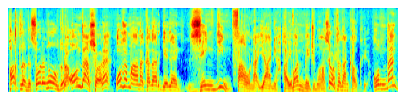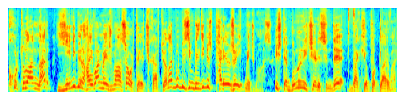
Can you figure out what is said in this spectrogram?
Patladı. Sonra ne oldu? Ondan sonra o zamana kadar gelen zengin fauna yani hayvan mecmuası ortadan kalkıyor. Ondan kurtulanlar yeni bir hayvan mecmuası ortaya çıkartıyorlar. Bu bizim bildiğimiz paleozoik mecmuası. İşte bunun içerisinde brakyopotlar var.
